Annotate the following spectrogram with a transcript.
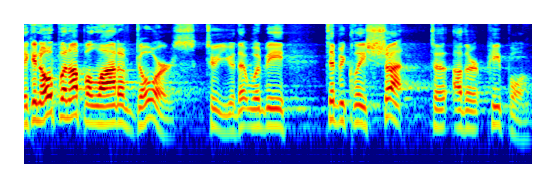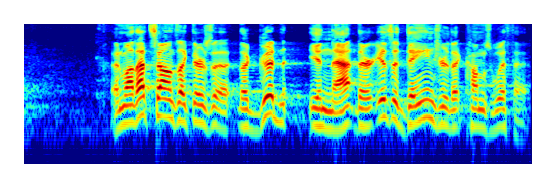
it can open up a lot of doors to you that would be typically shut to other people. And while that sounds like there's a, a good in that, there is a danger that comes with it.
